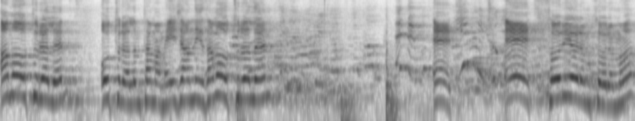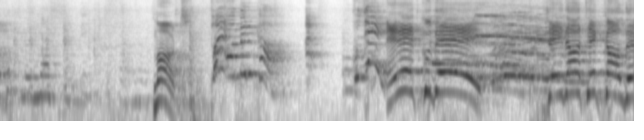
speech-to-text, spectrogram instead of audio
Ama oturalım. Oturalım tamam heyecanlıyız ama oturalım. Evet. Evet soruyorum sorumu. North. Pay Amerika. Kuzey. Evet Kuzey. Ceyda tek kaldı.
